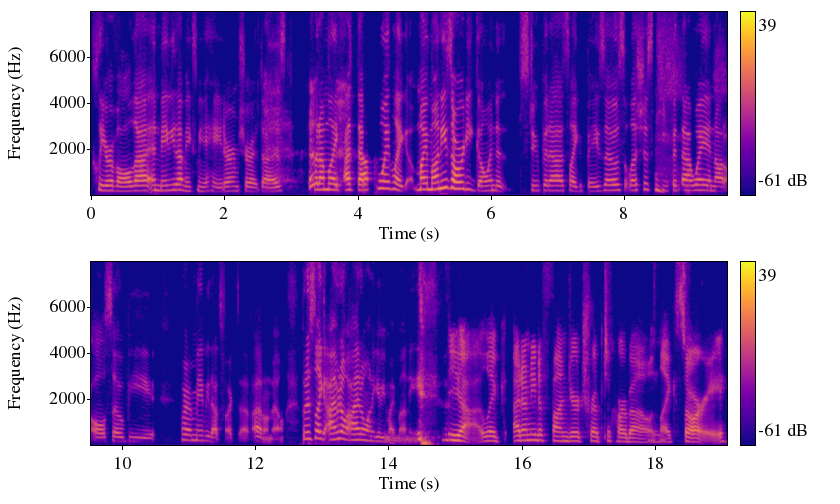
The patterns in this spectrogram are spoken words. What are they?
clear of all that. And maybe that makes me a hater. I'm sure it does. But I'm like, at that point, like my money's already going to stupid ass like Bezos. Let's just keep it that way and not also be or maybe that's fucked up. I don't know. But it's like I don't I don't want to give you my money. Yeah, like I don't need to fund your trip to Carbone. Like, sorry.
